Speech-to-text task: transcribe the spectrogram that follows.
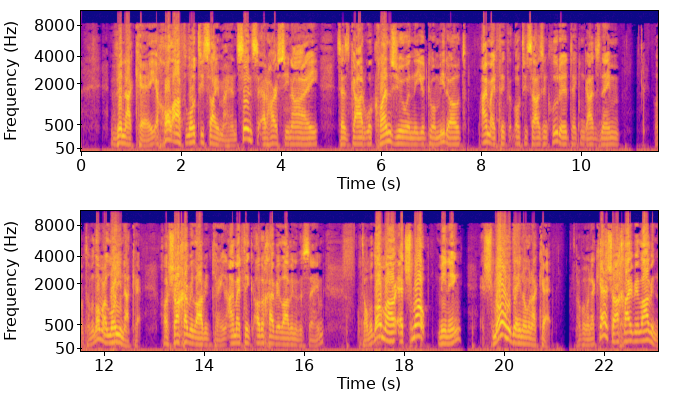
Vinake, Echol af lo And since at Har Sinai says God will cleanse you in the Yud Midot, I might think that lo is included, taking God's name. Lo yinake. I might think other chavilavin are the same. Talmud Lomar et shmo, meaning shmo hudeino menakeh.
